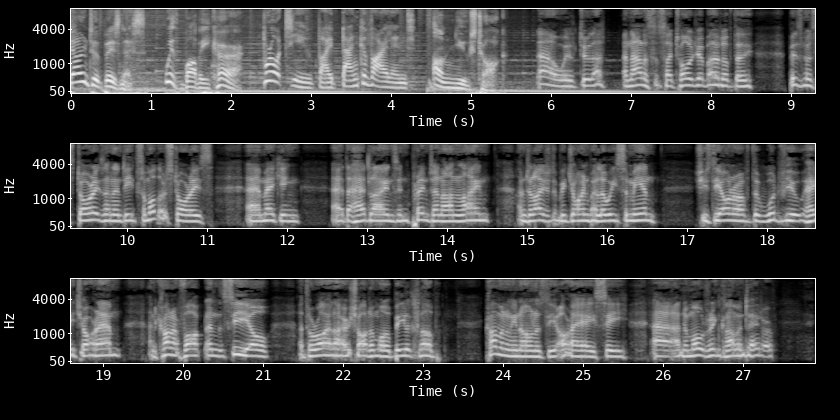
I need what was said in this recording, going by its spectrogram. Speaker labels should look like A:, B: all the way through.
A: Down to Business with Bobby Kerr.
B: Brought to you by Bank of Ireland.
A: On News Talk.
C: Now we'll do that analysis I told you about of the business stories and indeed some other stories uh, making uh, the headlines in print and online. I'm delighted to be joined by Louisa Meehan. She's the owner of the Woodview HRM and Conor Faughnan, the CEO at the Royal Irish Automobile Club, commonly known as the RIAC, uh, and a motoring commentator.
